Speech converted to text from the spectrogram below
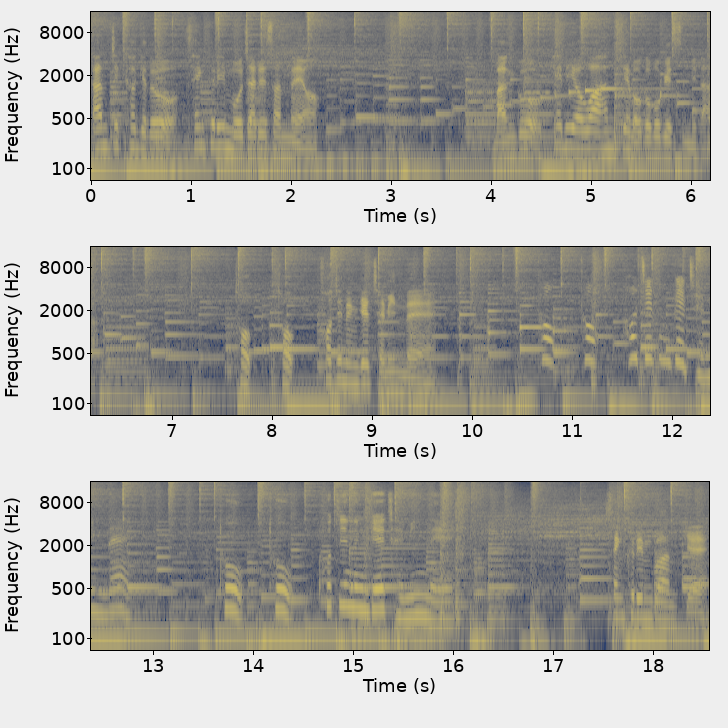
깜찍하게도 생크림 모자를 샀네요. 망고 캐리어와 함께 먹어보겠습니다. 톡, 톡, 터지는 게 재밌네. 톡톡 퍼지는 게 재밌네. 톡, 톡, 터지는 게 재밌네. 생크림과 함께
